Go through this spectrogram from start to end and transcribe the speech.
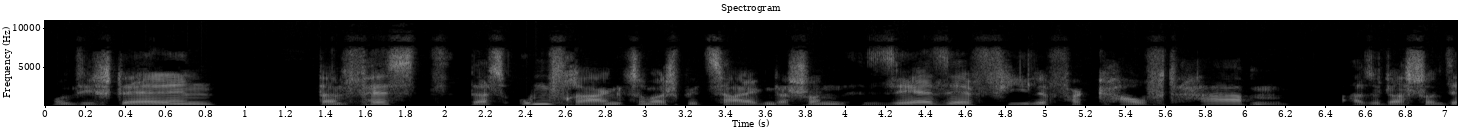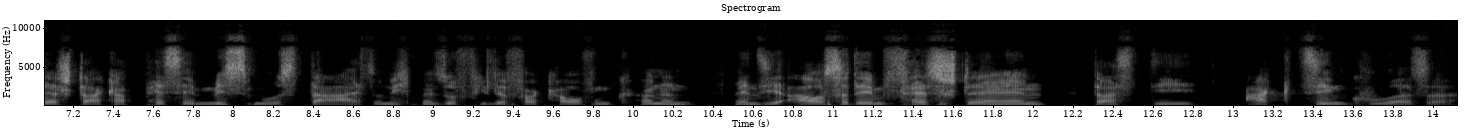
und Sie stellen dann fest, dass Umfragen zum Beispiel zeigen, dass schon sehr, sehr viele verkauft haben, also dass schon sehr starker Pessimismus da ist und nicht mehr so viele verkaufen können. Wenn Sie außerdem feststellen, dass die Aktienkurse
